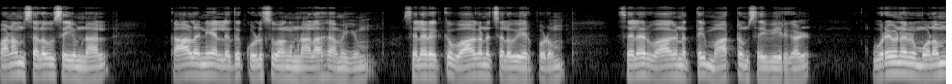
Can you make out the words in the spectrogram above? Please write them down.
பணம் செலவு செய்யும் நாள் காலணி அல்லது கொலுசு வாங்கும் நாளாக அமையும். சிலருக்கு வாகன செலவு ஏற்படும். சிலர் வாகனத்தை மாற்றம் செய்வீர்கள். உறவினர் மூலம்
